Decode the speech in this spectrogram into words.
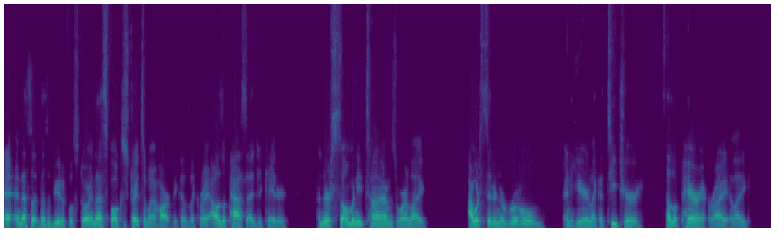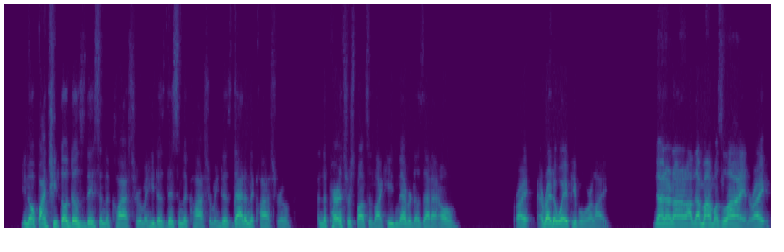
And, and that's a that's a beautiful story. And that spoke straight to my heart because like right i was a past educator. And there's so many times where like i would sit in a room and hear like a teacher tell a parent right like you know panchito does this in the classroom and he does this in the classroom and he does that in the classroom and the parents' response is like, he never does that at home. Right. And right away, people were like, no, no, no, no, that mama's lying, right?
